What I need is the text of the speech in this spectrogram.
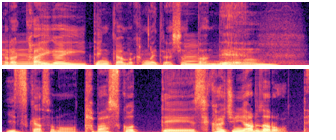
だから海外展開も考えてらっしゃったんで、いつかそのタバスコって世界中にあるだろうって。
